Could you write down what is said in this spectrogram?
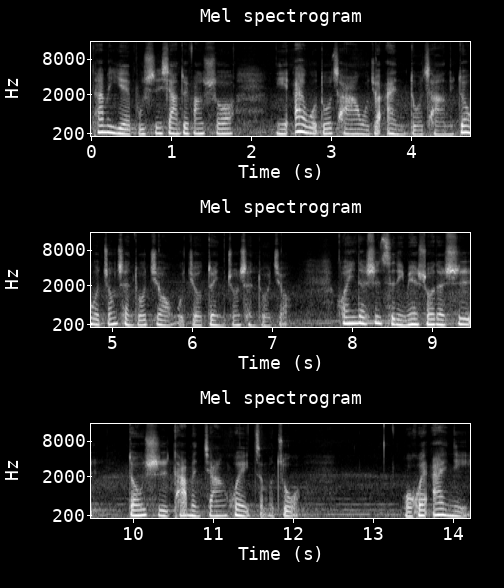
他们也不是向对方说：“你爱我多长，我就爱你多长；你对我忠诚多久，我就对你忠诚多久。”婚姻的誓词里面说的是，都是他们将会怎么做。我会爱你、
